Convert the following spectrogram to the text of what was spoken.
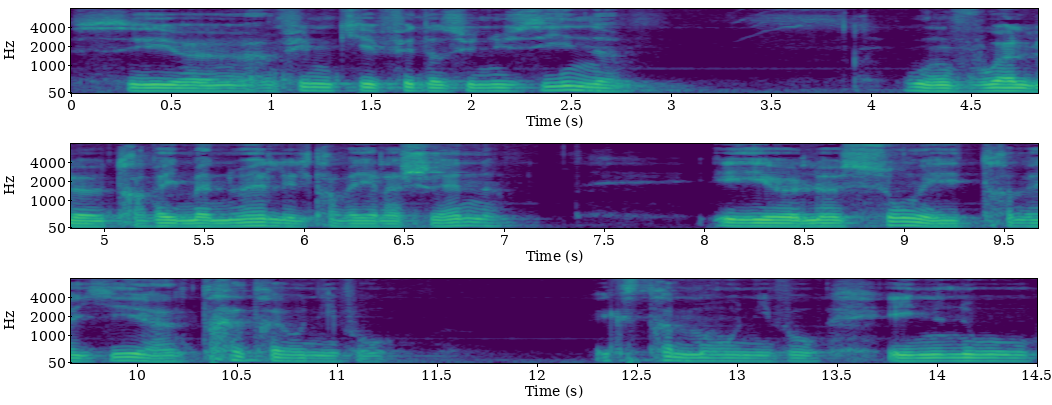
c'est euh, un film qui est fait dans une usine où on voit le travail manuel et le travail à la chaîne. Et euh, le son est travaillé à un très très haut niveau, extrêmement haut niveau. Et il nous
